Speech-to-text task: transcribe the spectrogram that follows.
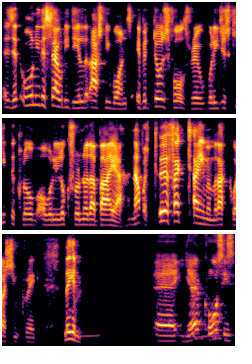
is it only the Saudi deal that Ashley wants? If it does fall through, will he just keep the club, or will he look for another buyer? And that was perfect timing with that question, Craig. Liam. Uh, yeah, of course. He's.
